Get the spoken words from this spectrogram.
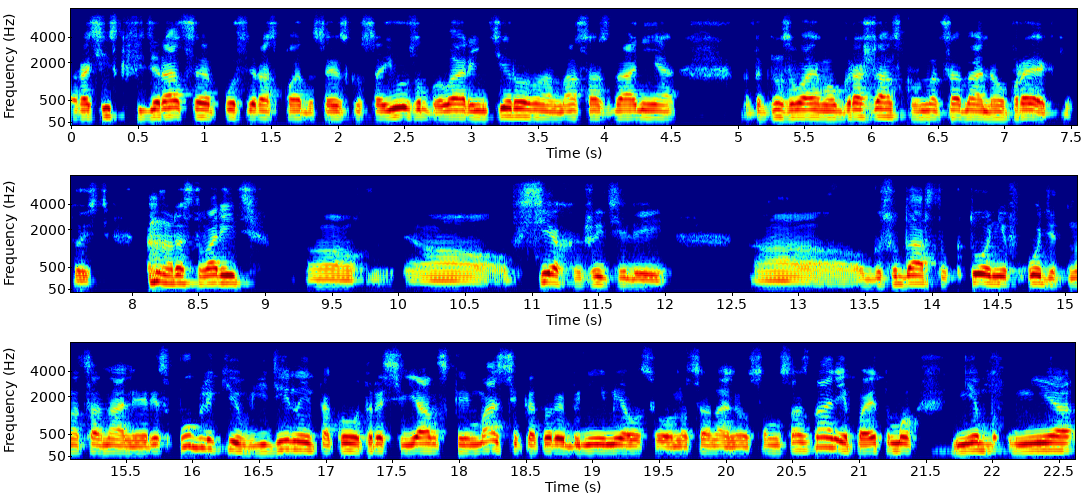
Российская Федерация после распада Советского Союза была ориентирована на создание так называемого гражданского национального проекта, то есть растворить э, э, всех жителей э, государства, кто не входит в национальные республики, в единой такой вот россиянской массе, которая бы не имела своего национального самосознания, поэтому не, не,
